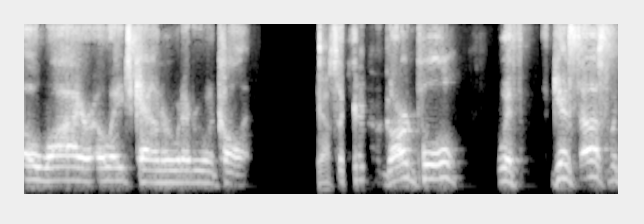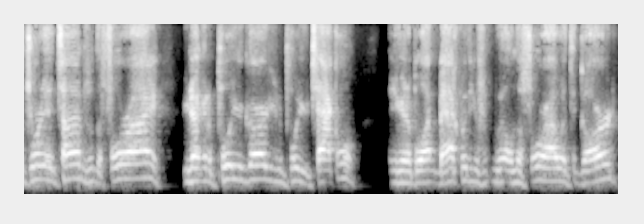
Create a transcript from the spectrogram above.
OY or OH counter, whatever you want to call it. Yeah. So you're going to guard pull with against us majority of the times with the four eye, you're not going to pull your guard, you're going to pull your tackle, and you're going to block back with your on the four eye with the guard.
